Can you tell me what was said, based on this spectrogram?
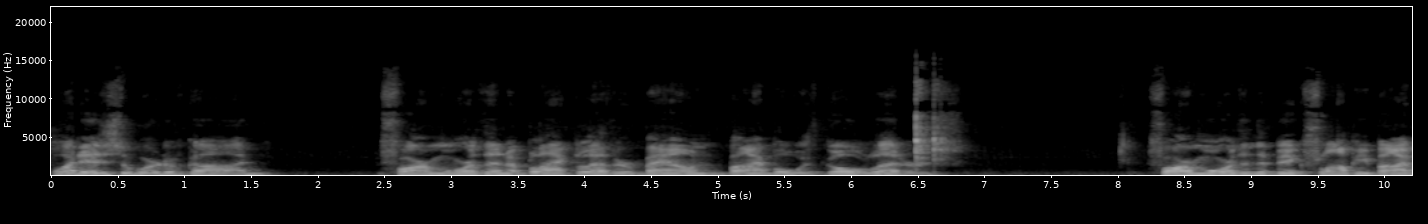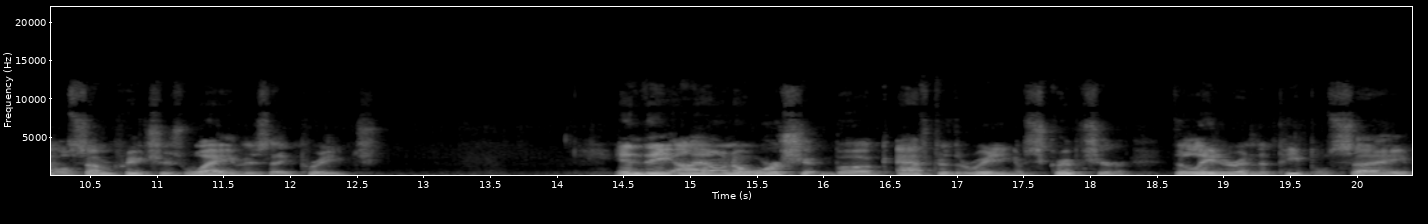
What is the Word of God? Far more than a black leather bound Bible with gold letters far more than the big floppy Bible some preachers wave as they preach. In the Iona worship book, after the reading of Scripture, the leader and the people say,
